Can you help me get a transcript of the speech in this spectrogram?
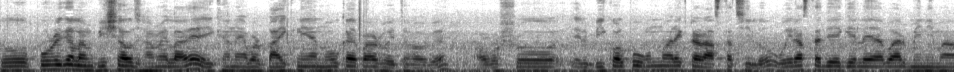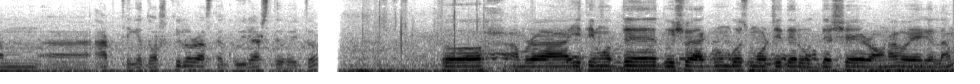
তো পড়ে গেলাম বিশাল ঝামেলায়, এখানে আবার বাইক নিয়ে নৌকায় পার হইতে হবে। অবশ্য এর বিকল্প অন্য আরেকটা রাস্তা ছিল। ওই রাস্তা দিয়ে গেলে আবার মিনিমাম আট থেকে দশ কিলো রাস্তা ঘুরে আসতে হইতো। তো আমরা ইতিমধ্যে দুইশো এক গম্বুজ মসজিদের উদ্দেশ্যে রওনা হয়ে গেলাম।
